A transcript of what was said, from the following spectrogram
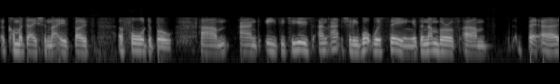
accommodation that is both affordable um, and easy to use. And actually, what we're seeing is a number of um, be- uh,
